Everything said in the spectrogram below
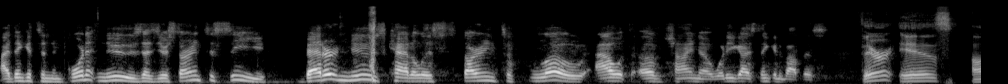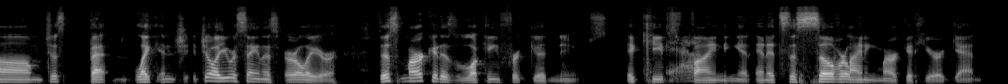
I think it's an important news as you're starting to see better news catalysts starting to flow out of China. What are you guys thinking about this? There is um, just bet like and Joel, you were saying this earlier. This market is looking for good news. It keeps yeah. finding it, and it's the silver lining market here again.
